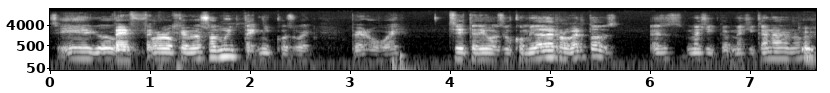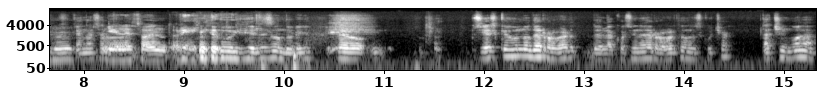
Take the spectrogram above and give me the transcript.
Sí, yo, Perfecto. por lo que veo, son muy técnicos, güey. Pero, güey, sí, te digo, su comida de Roberto es, es mexica- mexicana, ¿no? Mexicana Y él es hondureño, güey. él es hondureño. Pero, si es que uno de Robert, de la cocina de Roberto nos escucha, está chingona.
